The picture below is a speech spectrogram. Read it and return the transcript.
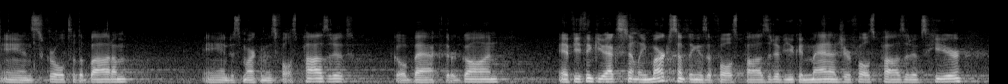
and scroll to the bottom and just mark them as false positives. Go back, they're gone. If you think you accidentally marked something as a false positive, you can manage your false positives here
